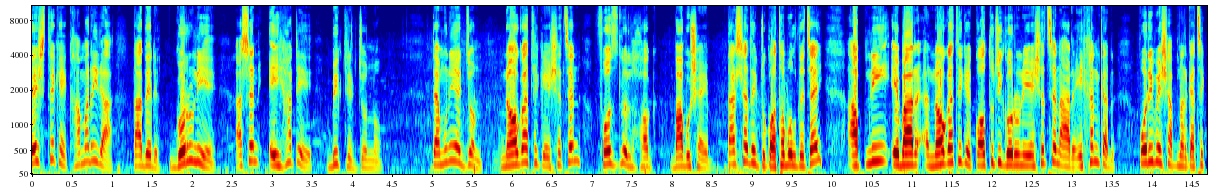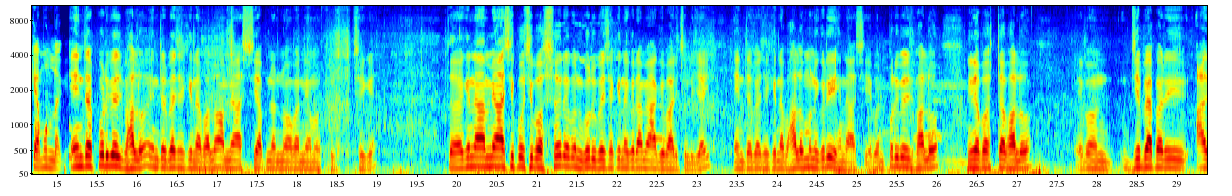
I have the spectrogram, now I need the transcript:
দেশ থেকে খামারিরা তাদের গরু নিয়ে আসেন এই হাটে বিক্রির জন্য। তেমনি একজন নওগাঁ থেকে এসেছেন ফজলুল হক বাবু সাহেব। তার সাথে একটু কথা বলতে চাই। আপনি এবার নওগাঁ থেকে কতটি গরু নিয়ে এসেছেন আর এখানকার পরিবেশ আপনার কাছে কেমন লাগে? এনটার পরিবেশ ভালো, এনটার বেচা কিনা ভালো। আমি আসছি আপনার নগা নিয়ামতপুর থেকে। তো এখানে আমি আসি পঁচিশ বছর এবং গরু বেচা কিনা করে আমি আগে বাড়ি চলে যাই। এনটা বেচা কিনা ভালো মনে করি এখানে আসি এবং পরিবেশ ভালো নিরাপত্তা ভালো এবং যে ব্যাপারে আর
